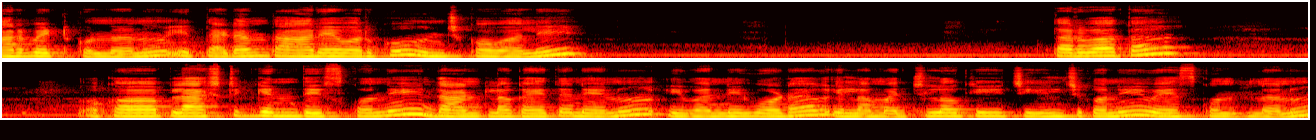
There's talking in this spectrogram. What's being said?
ఆరబెట్టుకున్నాను. ఈ తడంతా ఆరే వరకు ఉంచుకోవాలి. తర్వాత ఒక ప్లాస్టిక్ గిన్నె తీసుకొని దాంట్లోకి అయితే నేను ఇవన్నీ కూడా ఇలా మధ్యలోకి చీల్చుకొని వేసుకుంటున్నాను.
